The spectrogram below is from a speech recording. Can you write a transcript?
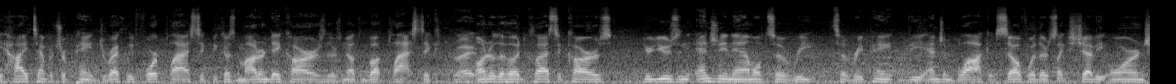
a high temperature paint directly for plastic because modern day cars, there's nothing but plastic Right. under the hood. Classic cars, you're using engine enamel to re to repaint the engine block itself, whether it's like Chevy orange,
